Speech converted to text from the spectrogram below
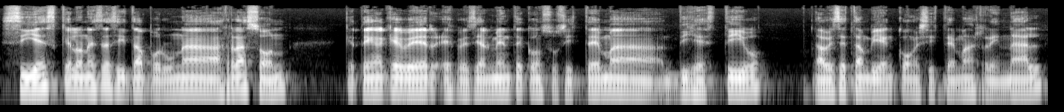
si es que lo necesita por una razón que tenga que ver especialmente con su sistema digestivo, a veces también con el sistema renal,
